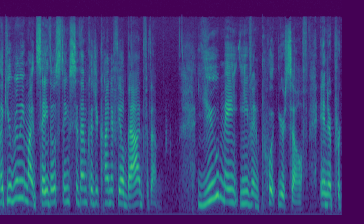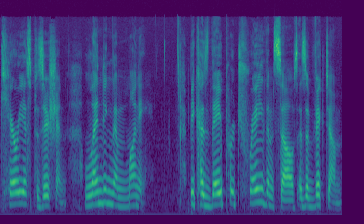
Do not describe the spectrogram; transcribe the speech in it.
Like you really might say those things to them because you kind of feel bad for them. You may even put yourself in a precarious position, lending them money because they portray themselves as a victim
